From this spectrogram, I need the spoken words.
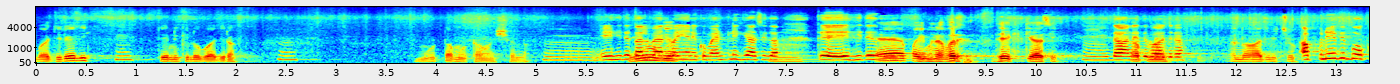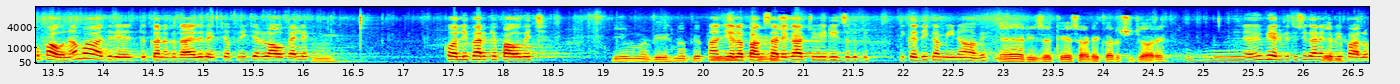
ਬਾਜਰੇ ਦੀ। ਹੂੰ। 3 ਕਿਲੋ ਬਾਜਰਾ। ਹੂੰ। ਮੋਟਾ ਮੋਟਾ ਮਾਸ਼ਾਅੱਲਾ। ਹੂੰ ਇਹੀ ਤੇ ਕੱਲ ਭੈਣ ਭਾਈਆਂ ਨੇ ਕਮੈਂਟ ਲਿਖਿਆ ਸੀਗਾ ਕਿ ਇਹੀ ਤੇ ਇਹ ਭਾਈ ਮਨਵਰ ਦੇਖ ਕੇ ਆ ਸੀ। ਹੂੰ ਦਾਣੇ ਤੇ ਬਾਜਰਾ। ਅਨਾਜ ਵਿੱਚੋਂ। ਆਪਣੇ ਵੀ ਬੁੱਕ ਪਾਓ ਨਾ ਬਾਜਰੇ ਕਣਕ ਦਾ ਇਹਦੇ ਵਿੱਚ ਆਪਣੀ ਚ ਰਲਾਓ ਪਹਿਲੇ ਕੋਲੀ ਭਰ ਕੇ ਪਾਓ ਵਿੱਚ। ਇਹ ਹੁਣ ਮੈਂ ਵੇਖਣਾ ਪਿਆ ਹਾਂਜੀ ਅੱਲਾ ਪਾਕ ਸਾਡੇ ਘਰ ਚ ਵੀ ਰਿਜ਼ਕ ਦੀ ਕਦੀ ਕਮੀ ਨਾ ਆਵੇ। ਇਹ ਰਿਜ਼ਕ ਹੈ ਸਾਡੇ ਘਰ ਚ ਜਾ ਰਹੇ। ਨਹੀਂ ਫਿਰ ਵੀ ਤੁਸੀਂ ਕਣਕ ਵੀ ਪਾ ਲਓ।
